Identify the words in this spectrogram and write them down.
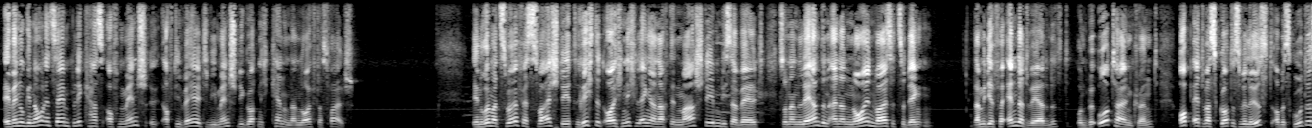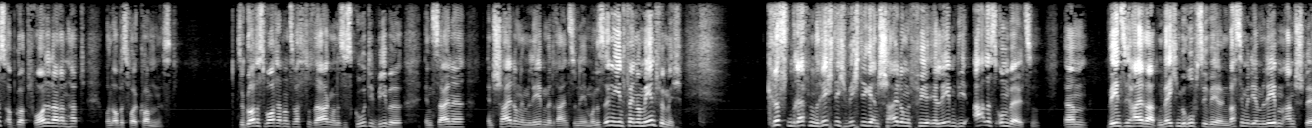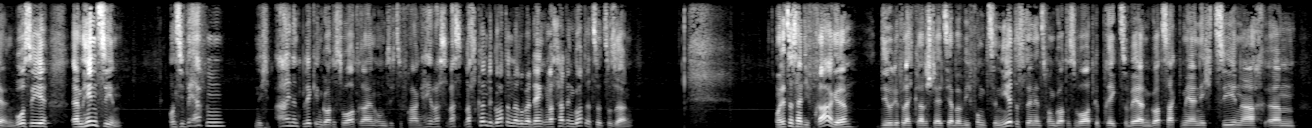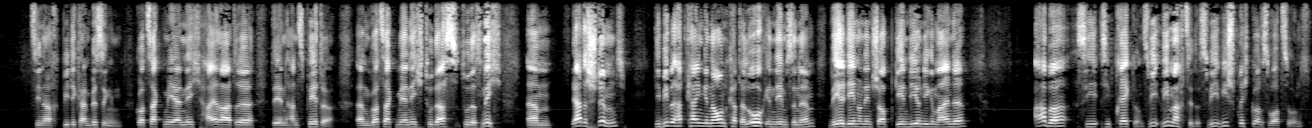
Ey, wenn du genau denselben Blick hast auf, Mensch, auf die Welt wie Menschen, die Gott nicht kennen, dann läuft das falsch. In Römer 12, Vers 2 steht, richtet euch nicht länger nach den Maßstäben dieser Welt, sondern lernt in einer neuen Weise zu denken, damit ihr verändert werdet und beurteilen könnt, ob etwas Gottes Wille ist, ob es gut ist, ob Gott Freude daran hat und ob es vollkommen ist. So Gottes Wort hat uns was zu sagen und es ist gut, die Bibel in seine Entscheidungen im Leben mit reinzunehmen. Und es ist irgendwie ein Phänomen für mich. Christen treffen richtig wichtige Entscheidungen für ihr Leben, die alles umwälzen. Ähm, wen sie heiraten, welchen Beruf sie wählen, was sie mit ihrem Leben anstellen, wo sie ähm, hinziehen. Und sie werfen nicht einen Blick in Gottes Wort rein, um sich zu fragen, hey, was, was, was könnte Gott denn darüber denken? Was hat denn Gott dazu zu sagen? Und jetzt ist halt die Frage, die du dir vielleicht gerade stellst, ja, aber wie funktioniert es denn jetzt von Gottes Wort geprägt zu werden? Gott sagt mir ja nicht, zieh nach, ähm, zieh nach Bietigheim-Bissingen. Gott sagt mir ja nicht, heirate den Hans-Peter. Ähm, Gott sagt mir ja nicht, tu das, tu das nicht. Ähm, ja, das stimmt. Die Bibel hat keinen genauen Katalog in dem Sinne, wähl den und den Job, geh in die und die Gemeinde. Aber sie, sie prägt uns. Wie, wie macht sie das? Wie, wie spricht Gottes Wort zu uns?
